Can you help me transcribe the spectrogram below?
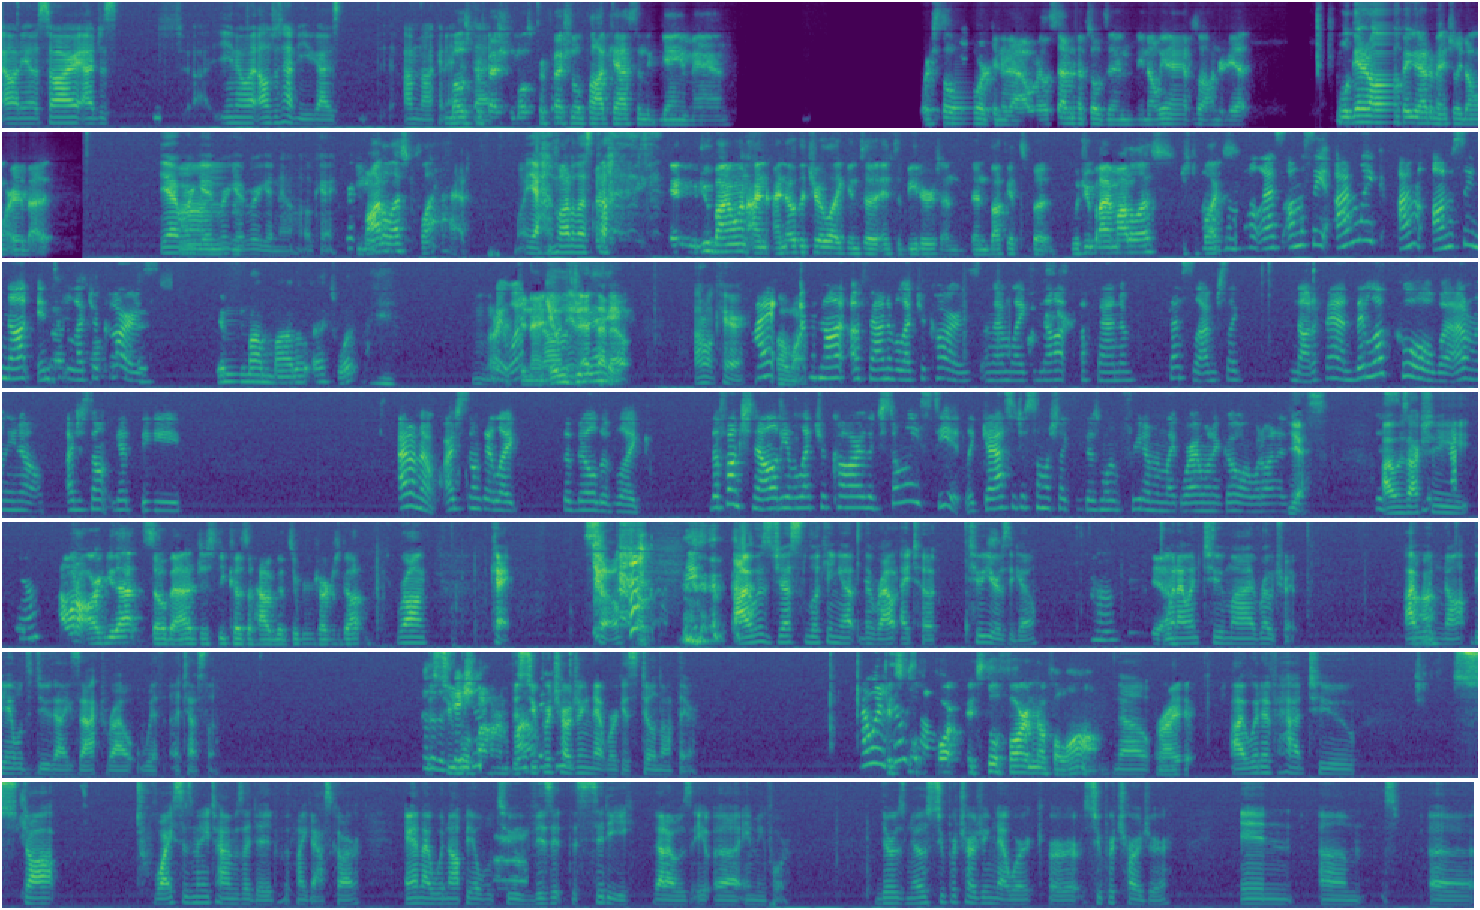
audio. Sorry, I just, you know what? I'll just have you guys. I'm not gonna. Most professional, most professional podcast in the game, man. We're still working it out. We're seven episodes in. You know, we ain't episode 100 yet. We'll get it all figured out eventually. Don't worry about it. Yeah, we're good. We're Um, good. We're good now. Okay. Model S plaid. Well, yeah, Model S. Plaid. Hey, would you buy one? I, I know that you're like into into beaters and, and buckets, but would you buy a Model S just to Oh, flex? the Model S. Honestly, I'm like, I'm honestly not into electric cars. In my Model X, what? Hmm. Wait, what? No, it I was need that out. I don't care. I Oh my. am not a fan of electric cars, and I'm like not a fan of Tesla. I'm just like not a fan. They look cool, but I don't really know. I just don't get the. I don't know. I just don't get like the build of like the functionality of electric cars. I just don't really see it. Like gas is just so much like there's more freedom in like where I want to go or what I want to do. Yes, Just- I was actually I want to argue that so bad just because of how good superchargers got. wrong. Okay, so I was just looking up the route I took two years ago Uh-huh. Yeah. when I went to my road trip. I Uh-huh. would not be able to do that exact route with a Tesla. Because of the Super station. The supercharging network is still not there. I would It's still, so. far, it's still far enough along, No, right? I would have had to stop twice as many times as I did with my gas car, and I would not be able to visit the city that I was uh, aiming for. There was no supercharging network or supercharger in um uh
